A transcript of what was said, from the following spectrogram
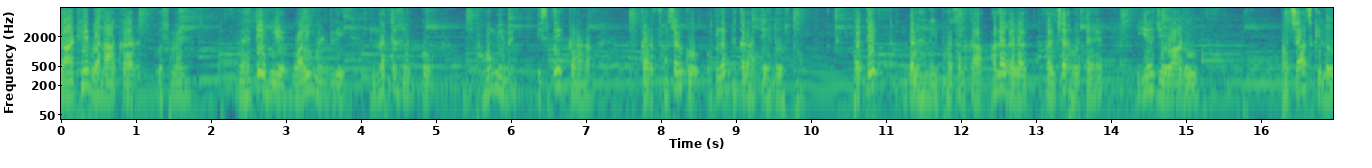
गांठे बनाकर उसमें रहते हुए वायुमंडलीय नत्रजन को भूमि में स्थिर कर फ़सल को उपलब्ध कराते हैं दोस्तों। प्रत्येक दलहनी फ़सल का अलग अलग कल्चर होता है। यह जीवाणु 50 किलो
